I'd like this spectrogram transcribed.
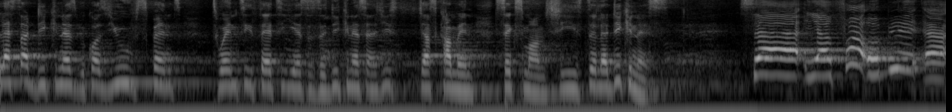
lesser deaconess because you've spent 20, 30 years as a deaconess and she's just come in six months. She's still a deaconess. sɛ yɛfa obi ɛ,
